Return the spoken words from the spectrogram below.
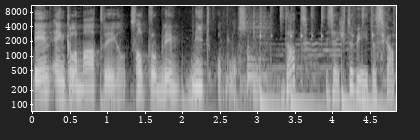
Eén enkele maatregel zal het probleem niet oplossen. Dat zegt de wetenschap.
